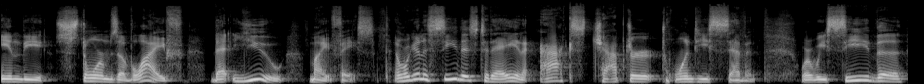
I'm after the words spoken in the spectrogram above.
in the storms of life that you might face. And we're going to see this today in Acts chapter 27, where we see the,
